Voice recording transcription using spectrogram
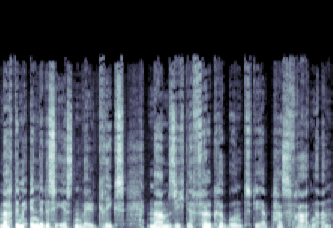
Nach dem Ende des Ersten Weltkriegs nahm sich der Völkerbund der Passfragen an.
